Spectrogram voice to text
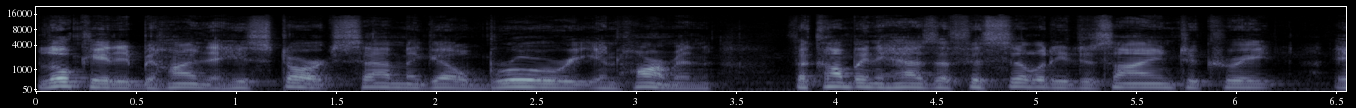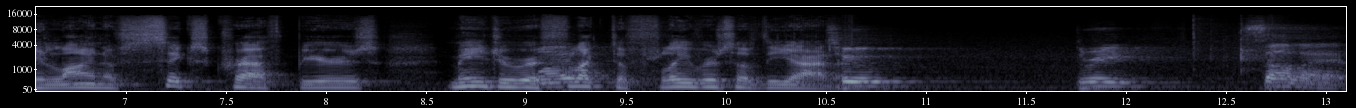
Located behind the historic San Miguel Brewery in Harmon, the company has a facility designed to create a line of six craft beers made to reflect One, the flavors of the island. Two, three, salad.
